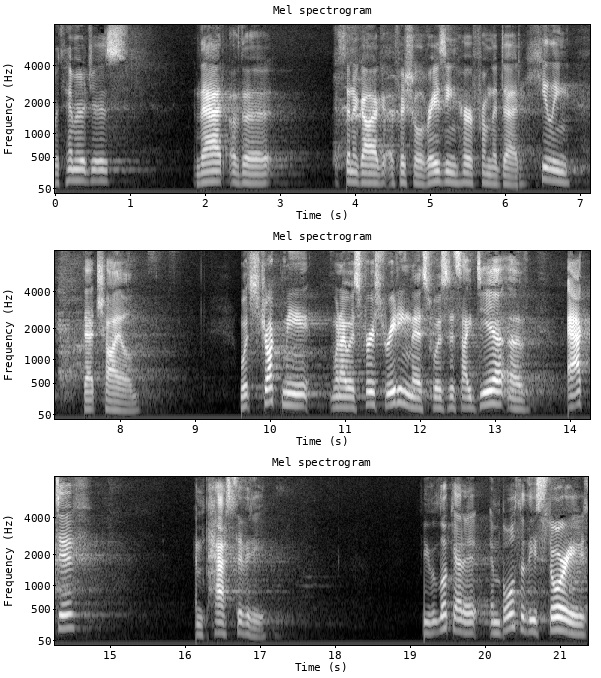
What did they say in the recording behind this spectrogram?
with hemorrhages, and that of the synagogue official raising her from the dead, healing that child. What struck me when I was first reading this was this idea of active and passivity. If you look at it in both of these stories,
